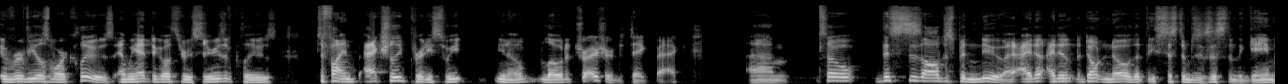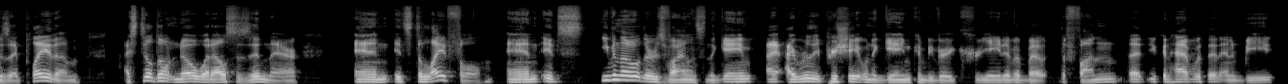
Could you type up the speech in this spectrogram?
it reveals more clues. And we had to go through a series of clues to find actually pretty sweet you know load of treasure to take back. Um so this has all just been new. I, I, don't, I don't, don't know that these systems exist in the game as i play them. I still don't know what else is in there. And it's delightful. And it's even though there's violence in the game I, I really appreciate when a game can be very creative about the fun that you can have with it and be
